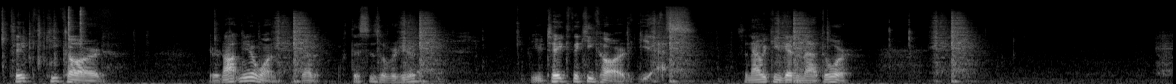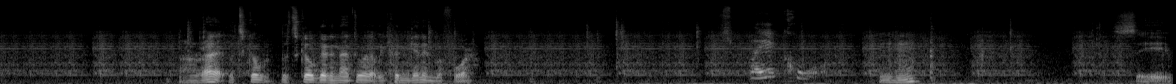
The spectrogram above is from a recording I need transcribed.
Take key card. You're not near one. Is this is over here? You take the key card. Yes. So now we can get in that door. All right, let's go. Let's go get in that door that we couldn't get in before. play it cool. Mm-hmm. Save.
